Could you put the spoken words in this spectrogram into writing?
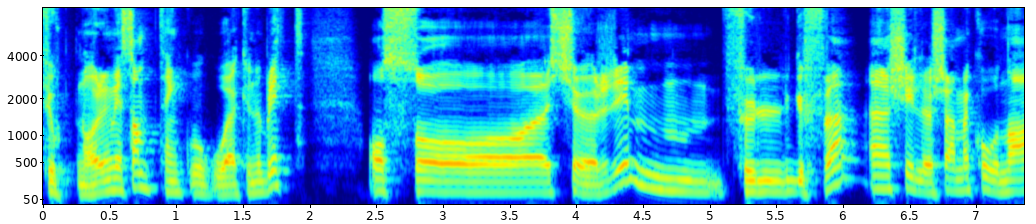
14-åring, liksom. Tenk hvor god jeg kunne blitt. Og så kjører de full guffe, eh, skiller seg med kona,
